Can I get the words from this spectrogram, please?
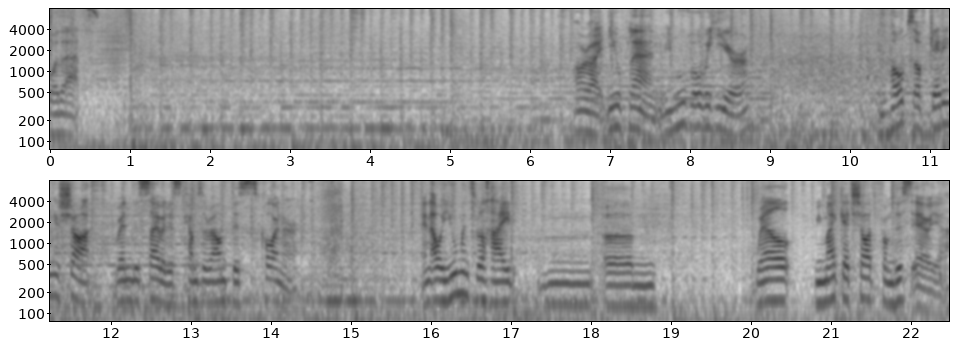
for that. Alright, new plan. We move over here in hopes of getting a shot when the cyberdisc comes around this corner. And our humans will hide. Mm, um, well, we might get shot from this area.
